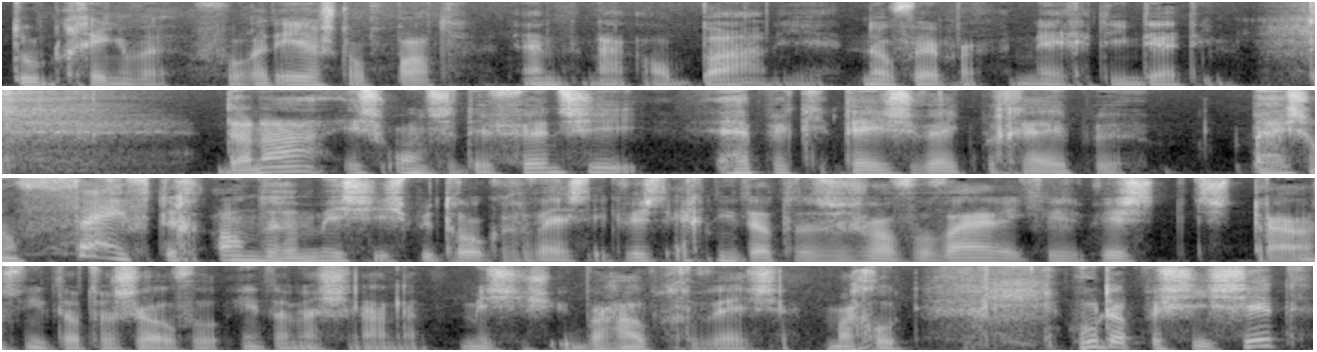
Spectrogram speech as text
Toen gingen we voor het eerst op pad en naar Albanië, november 1913. Daarna is onze defensie, heb ik deze week begrepen bij zo'n 50 andere missies betrokken geweest. Ik wist echt niet dat er zoveel waren. Ik wist trouwens niet dat er zoveel internationale missies überhaupt geweest zijn. Maar goed, hoe dat precies zit...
